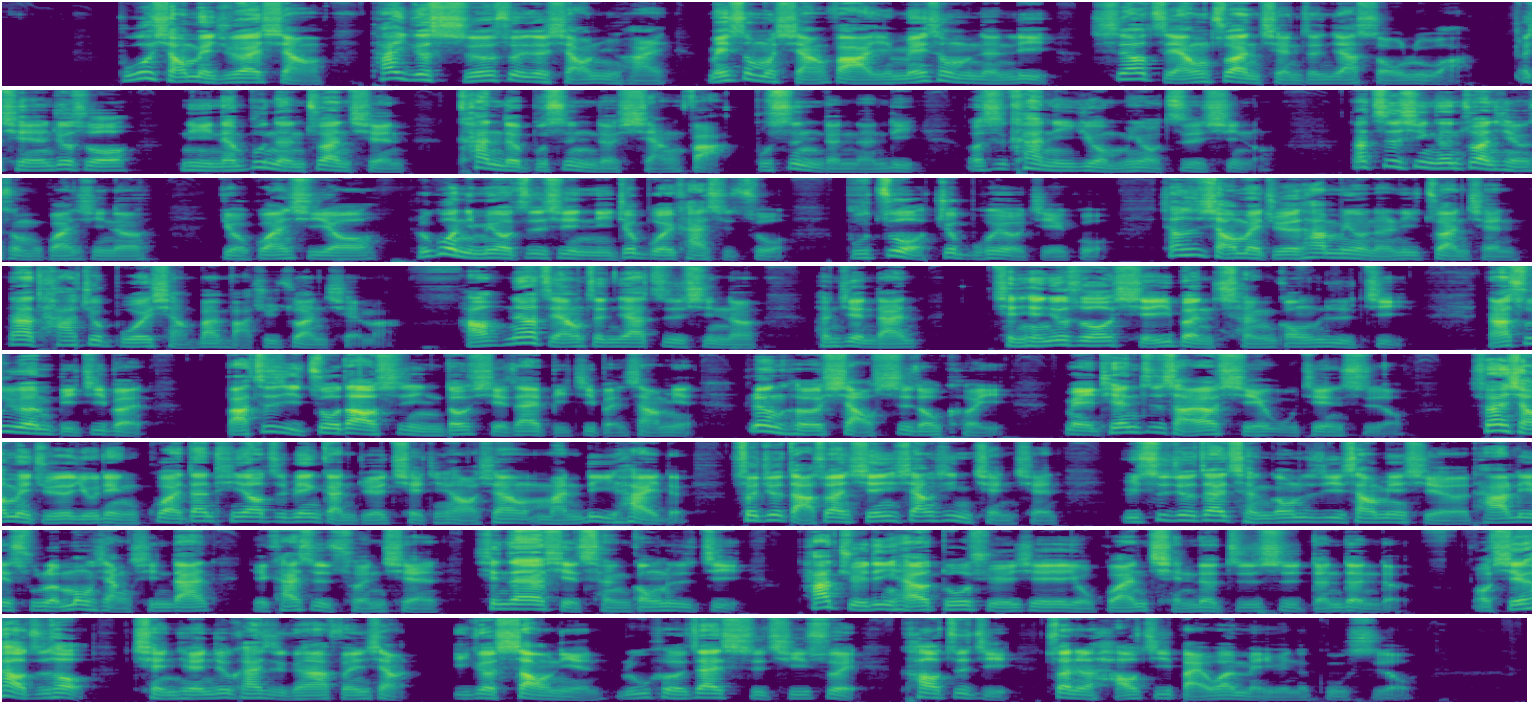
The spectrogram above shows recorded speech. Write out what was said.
不过小美就在想，她一个十二岁的小女孩，没什么想法，也没什么能力，是要怎样赚钱增加收入啊？而浅浅就说，你能不能赚钱，看的不是你的想法，不是你的能力，而是看你有没有自信哦。那自信跟赚钱有什么关系呢？有关系哦。如果你没有自信，你就不会开始做，不做就不会有结果。像是小美觉得她没有能力赚钱，那她就不会想办法去赚钱嘛。好，那要怎样增加自信呢？很简单，浅浅就说，写一本成功日记。拿出一本笔记本，把自己做到的事情都写在笔记本上面，任何小事都可以。每天至少要写五件事哦。虽然小美觉得有点怪，但听到这边感觉钱钱好像蛮厉害的，所以就打算先相信钱钱。于是就在成功日记上面写了，他列出了梦想清单，也开始存钱。现在要写成功日记，他决定还要多学一些有关钱的知识等等的。哦，写好之后，钱钱就开始跟他分享一个少年如何在十七岁靠自己赚了好几百万美元的故事哦。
